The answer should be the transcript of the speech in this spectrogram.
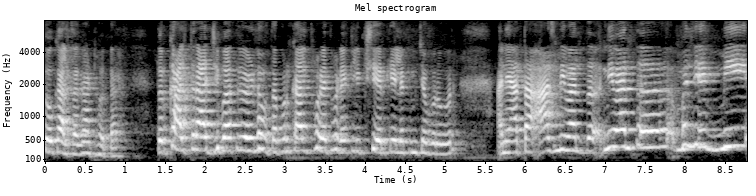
तो कालचा घाट होता. तर काल तर अजिबात वेळ नव्हता पण काल थोड्या थोड्या क्लिप शेअर केल्या तुमच्याबरोबर आणि आता आज निवांत निवांत म्हणजे मी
